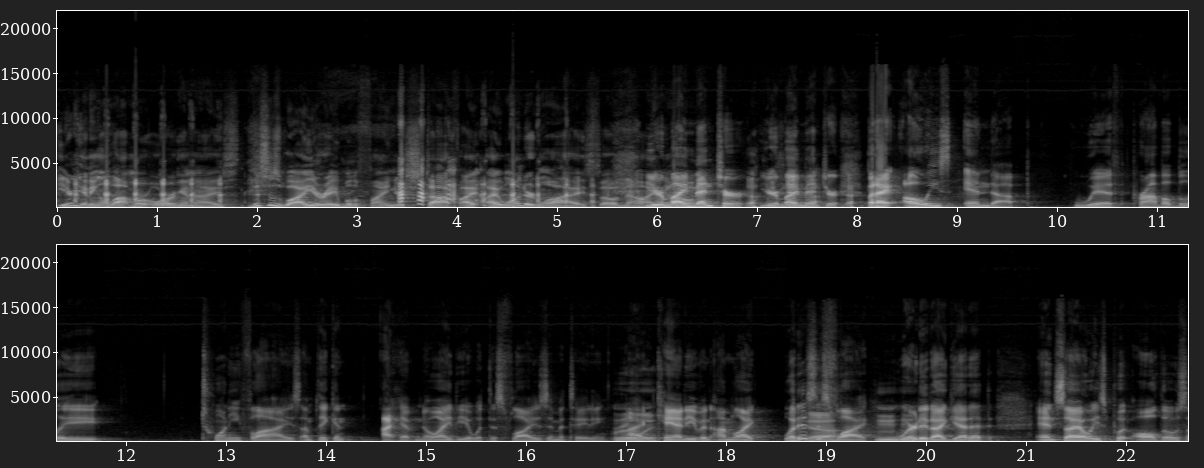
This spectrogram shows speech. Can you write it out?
you're getting a lot more organized. This is why you're able to find your stuff. I, I wondered why, so now I'm you're my mentor. You're my mentor. But I always end up with probably 20 flies. I'm thinking I have no idea what this fly is imitating. Really? I can't even. I'm like, what is yeah. this fly? Mm-hmm. Where did I get it? And so I always put all those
